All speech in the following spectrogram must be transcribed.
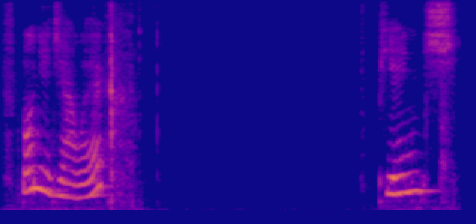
W poniedziałek pięć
